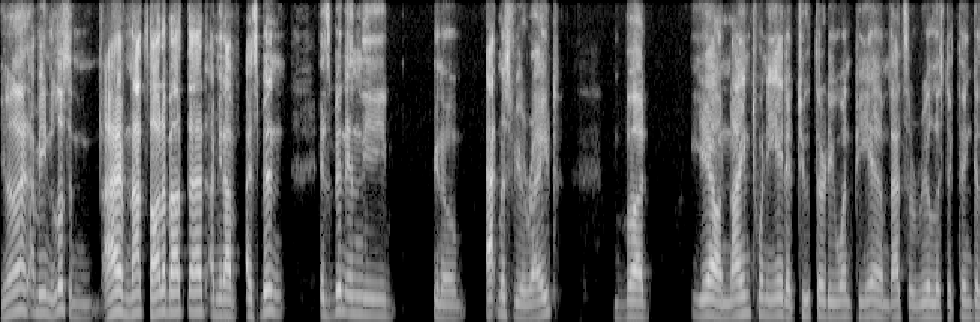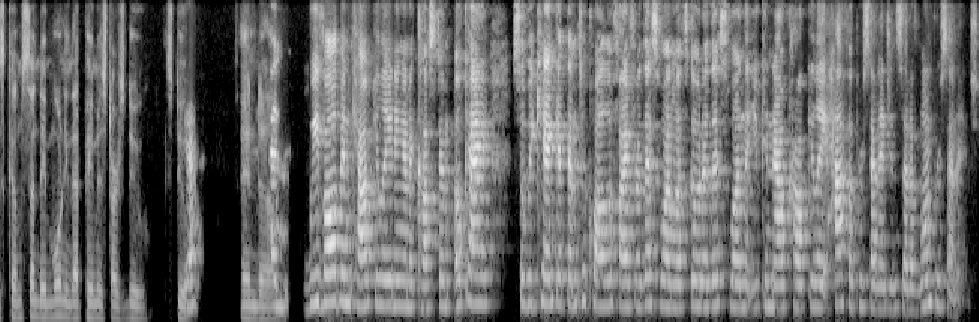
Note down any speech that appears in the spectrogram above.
You know what? I mean, listen, I have not thought about that. I mean, I've it's been it's been in the you know atmosphere, right? But yeah, on 928 at 2:31 p.m., that's a realistic thing because come Sunday morning, that payment starts due. It's due. Yeah. And, um, And we've all been calculating and accustomed. Okay, so we can't get them to qualify for this one. Let's go to this one that you can now calculate half a percentage instead of one percentage.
